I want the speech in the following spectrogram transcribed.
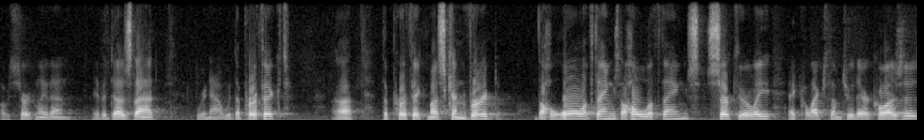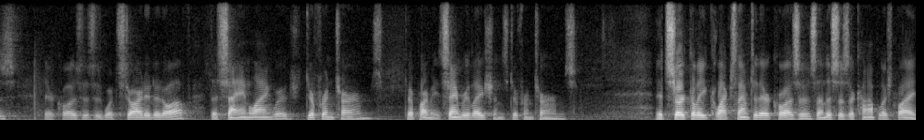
oh, certainly then, if it does that, we're now with the perfect. Uh, the perfect must convert the whole, of things, the whole of things, circularly. It collects them to their causes. Their causes is what started it off. The same language, different terms. Pardon me, same relations, different terms. It circularly collects them to their causes, and this is accomplished by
